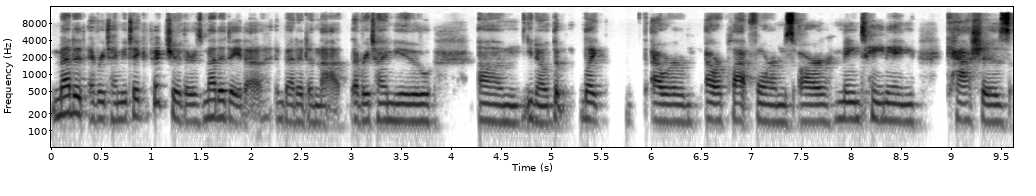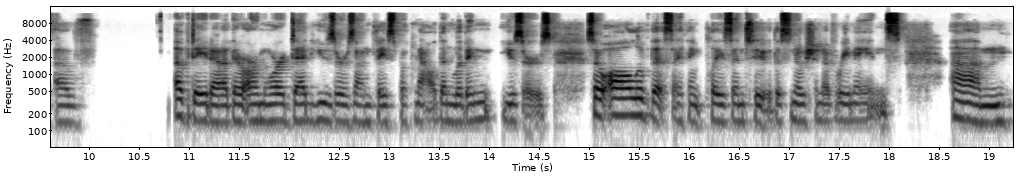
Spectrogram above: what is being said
meta every time you take a picture there's metadata embedded in that. Every time you um you know the like our our platforms are maintaining caches of of data there are more dead users on facebook now than living users. So all of this i think plays into this notion of remains. Um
